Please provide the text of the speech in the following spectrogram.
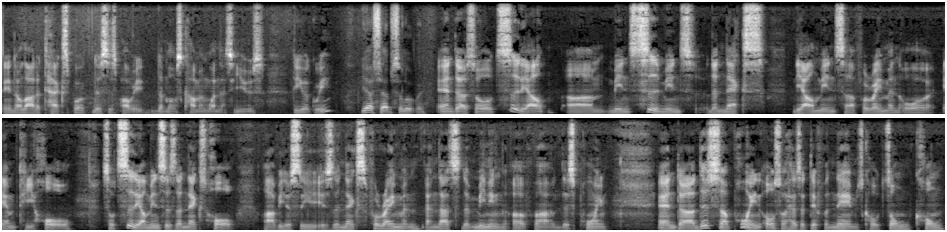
in a lot of textbook, this is probably the most common one that's used. Do you agree? Yes, absolutely. And uh, so 次髎 um, means 治 means the next. liao means uh, foramen or empty hole. So 次髎 means is the next hole. Obviously, is the next foramen, and that's the meaning of uh, this point. And uh, this uh, point also has a different name. It's called 中空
